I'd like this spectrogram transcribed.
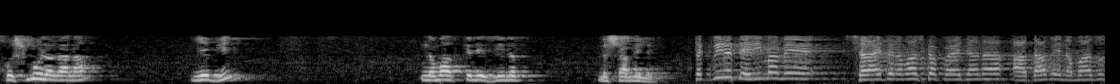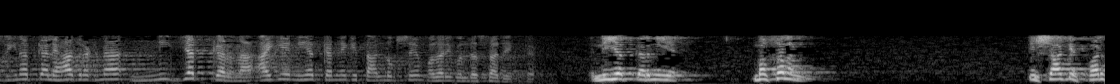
خوشبو لگانا، یہ بھی نماز کے لیے زینت میں شامل ہے تکبیر تحریمہ میں شرائط نماز کا پایا جانا آداب نماز و زینت کا لحاظ رکھنا نیت کرنا۔ آئیے نیت کرنے کے تعلق سے مدری گلدستہ دیکھتے ہیں۔ نیت کرنی ہے۔ مثلا عشاء کے فرض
